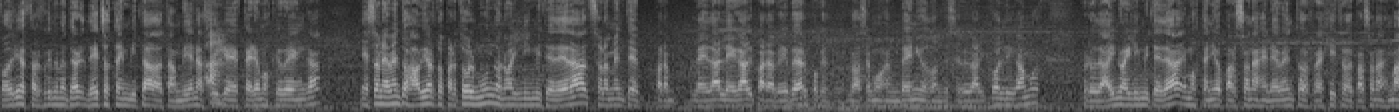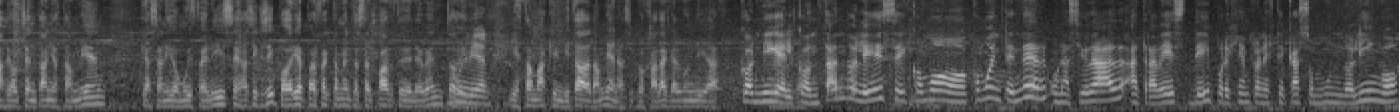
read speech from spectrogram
podría perfectamente venir. De hecho, está invitada también, así Ah. que esperemos que venga. Eh, son eventos abiertos para todo el mundo, no hay límite de edad, solamente para la edad legal para beber, porque lo hacemos en venues donde se bebe alcohol, digamos. Pero de ahí no hay límite de edad. Hemos tenido personas en eventos, registros de personas de más de 80 años también, que se han ido muy felices. Así que sí, podría perfectamente ser parte del evento. Muy y, bien. y está más que invitada también, así que ojalá que algún día. Con Miguel, contándoles eh, cómo, cómo entender una ciudad a través de, por ejemplo, en este caso Mundolingo,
